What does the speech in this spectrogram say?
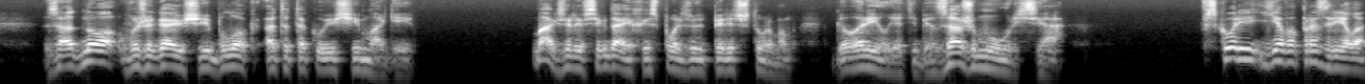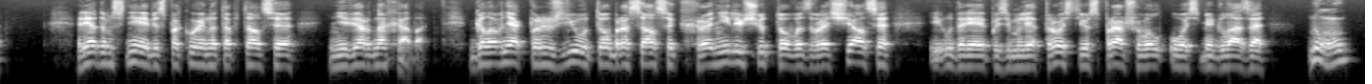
«Заодно выжигающий блок от атакующей магии. Магзели всегда их используют перед штурмом. Говорил я тебе, зажмурься». Вскоре Ева прозрела. Рядом с ней обеспокоенно топтался невернохаба. Головняк по рыжью то бросался к хранилищу, то возвращался – и, ударяя по земле тростью, спрашивал у Осьмиглаза «Ну?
